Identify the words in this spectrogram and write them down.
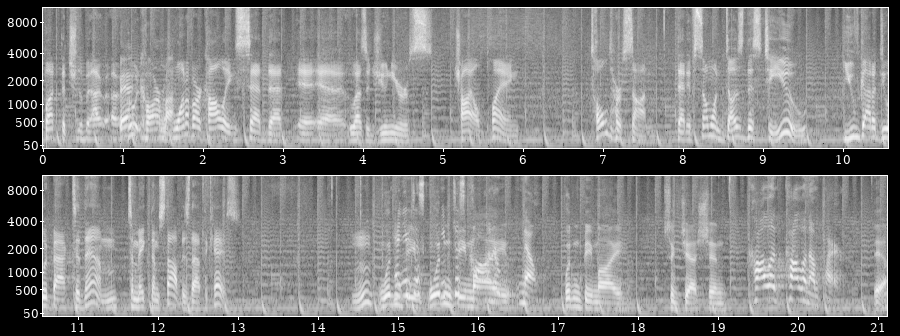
But the tr- uh, uh, Bad who- karma. One of our colleagues said that uh, uh, who has a junior's child playing told her son that if someone does this to you, you've got to do it back to them to make them stop. Is that the case? Wouldn't be just wouldn't be my her? No. Wouldn't be my suggestion. Call it. Call an umpire. Yeah.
